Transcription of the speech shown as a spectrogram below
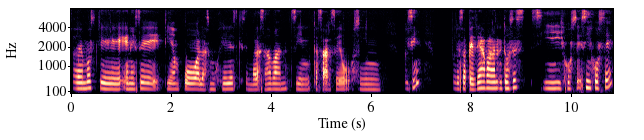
Sabemos que en ese tiempo a las mujeres que se embarazaban sin casarse o sin, pues sí, pues las apedreaban. Entonces, si José, sin José,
